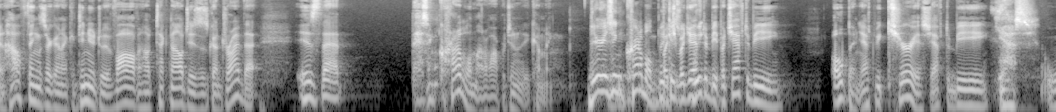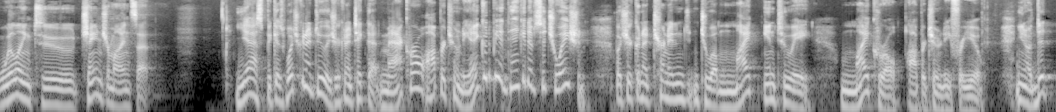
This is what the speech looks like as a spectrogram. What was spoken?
and how things are going to continue to evolve and how technology is going to drive that, is that there's an incredible amount of opportunity coming. There is incredible because but, but you have we, to be but you have to be open. You have to be curious. You have to be yes willing to change your mindset. Yes, because what you're going to do is you're going to take that macro opportunity, and it could be a negative situation, but you're going to turn it into a mic into a micro opportunity for you. You know, did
